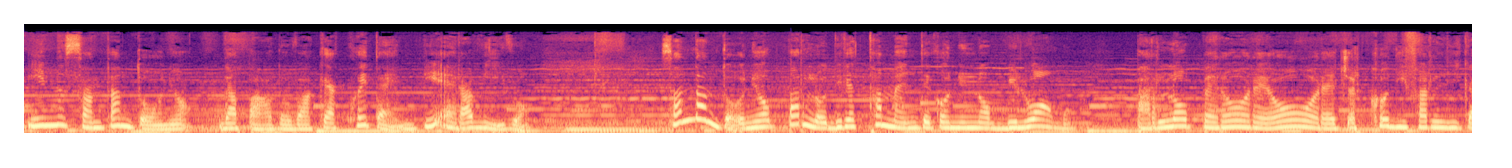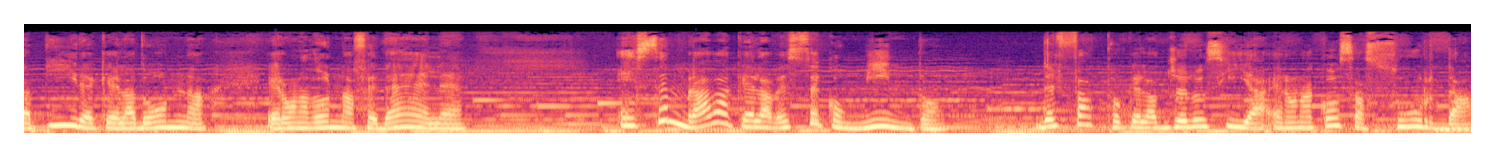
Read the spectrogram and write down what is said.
in Sant'Antonio da Padova, che a quei tempi era vivo. Sant'Antonio parlò direttamente con il nobiluomo, parlò per ore e ore, cercò di fargli capire che la donna era una donna fedele e sembrava che l'avesse convinto del fatto che la gelosia era una cosa assurda,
